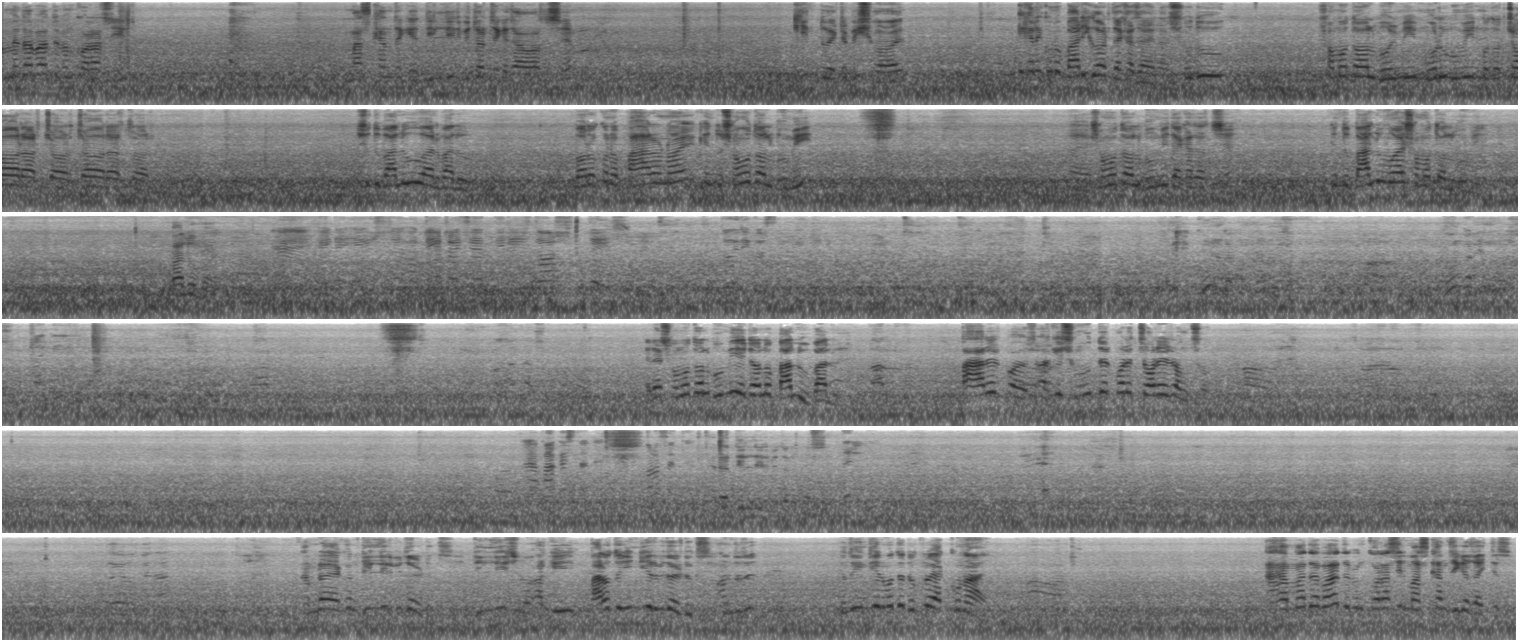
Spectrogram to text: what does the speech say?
আহমেদাবাদ এবং করাচির মাঝখান থেকে দিল্লির ভিতর থেকে যাওয়া হচ্ছে। কিন্তু একটা বিষয়, এখানে কোনো বাড়িঘর দেখা যায় না। শুধু সমতল ভূমি, মরুভূমির মতো চর আর চর চর আর চর। শুধু বালু আর বালু। বড় কোনো পাহাড়ও নয়, কিন্তু সমতল ভূমি। সমতল ভূমি দেখা যাচ্ছে। কিন্তু বালুময় সমতল ভূমি। বালুময়। হ্যাঁ এটা সমতল ভূমি এটা হলো বালু বালু। পাহাড়ের আর কি সমুদ্রের পরে চরের অংশ। পাকিস্তানে করাচিতে এটা দিল্লির ভিতরে পড়ছে। দিল্লি। আমরা এখন দিল্লির ভিতরে ঢুকছি। দিল্লি আর কি ভারতের ইন্ডিয়ার ভিতরে ঢুকছি। কিন্তু কিন্তু ইন্ডিয়ার মধ্যে ঢুকলো এক কোনায়। আহমেদাবাদ এবং করাচির মাঝখান থেকে যাইতেছে।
